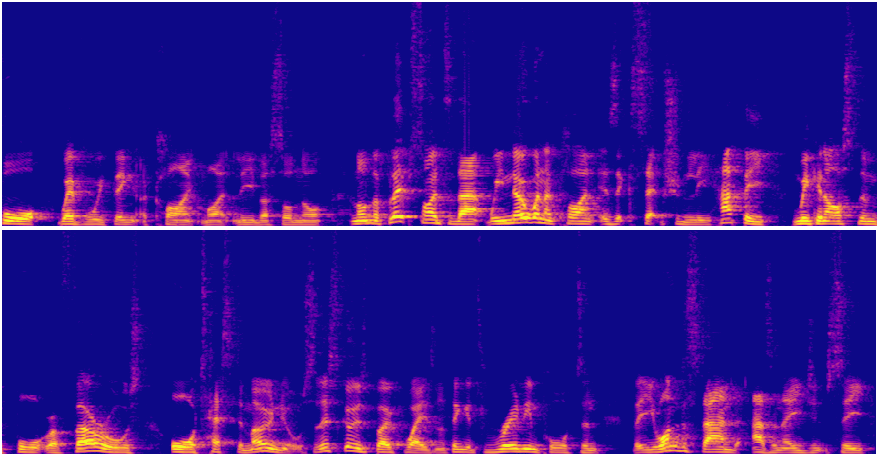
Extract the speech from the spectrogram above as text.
for whether we think a client might leave us or not. And on the flip side to that, we know when a client is exceptionally happy, we can ask them for referrals or testimonials. So this goes both ways. And I think it's really important that you understand as an agency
